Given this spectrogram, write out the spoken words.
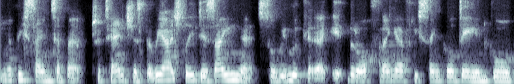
maybe sounds a bit pretentious, but we actually design it. So we look at it, they're offering every single day and go,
